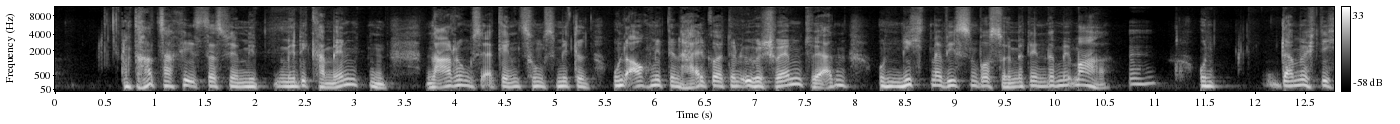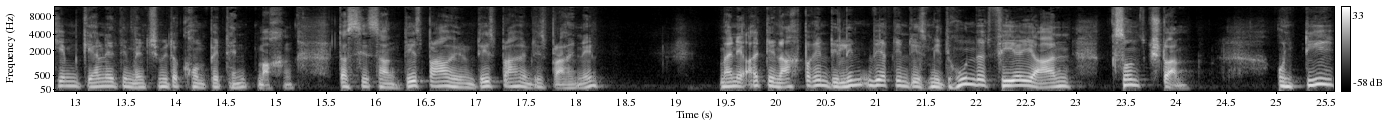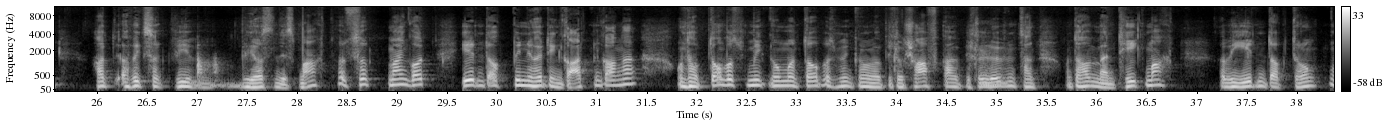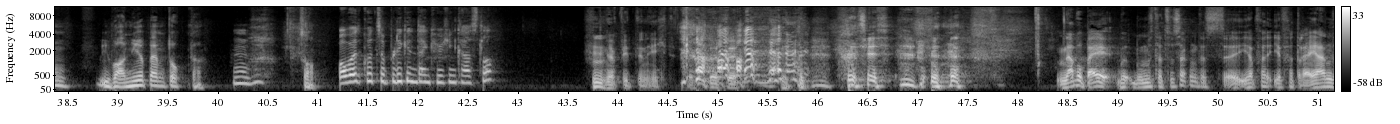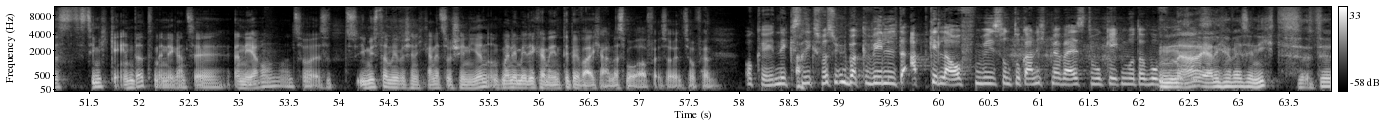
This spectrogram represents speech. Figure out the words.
Tatsache ist, dass wir mit Medikamenten, Nahrungsergänzungsmitteln und auch mit den Heilkräutern überschwemmt werden und nicht mehr wissen, was soll man denn damit machen. Mhm. Und da möchte ich eben gerne die Menschen wieder kompetent machen, dass sie sagen, das brauche ich und das brauche ich und das brauche ich nicht. Meine alte Nachbarin, die Lindenwirtin, die ist mit 104 Jahren gesund gestorben. Und die habe ich gesagt, wie, wie hast du das gemacht? Hat gesagt, mein Gott, jeden Tag bin ich halt in den Garten gegangen und habe da was mitgenommen und da was mitgenommen, ein bisschen Schafgarbe, ein bisschen mhm. Löwenzahn. Und da habe ich meinen Tee gemacht, habe ich jeden Tag getrunken. Ich war nie beim Doktor. Mhm. So. Robert, kurzer Blick in dein Küchenkastel. Ja, bitte nicht. Na, wobei, man muss dazu sagen, dass äh, ich habe vor drei Jahren das ziemlich geändert, meine ganze Ernährung und so. Also ich müsste mich wahrscheinlich gar nicht so genieren und meine Medikamente bewahre ich anderswo auf. Also insofern. Okay, nichts, nichts, was überquillt, abgelaufen ist und du gar nicht mehr weißt, wogegen oder wofür. Na, ehrlicherweise nicht.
